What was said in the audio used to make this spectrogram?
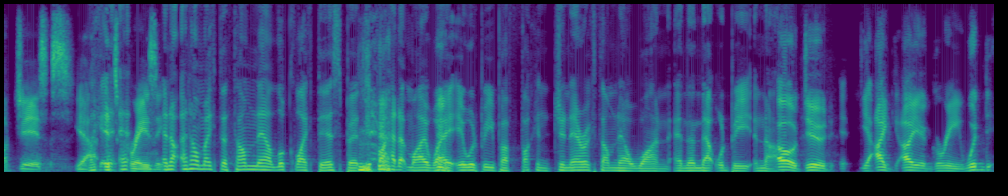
Oh, Jesus. Yeah, Like, it's and- crazy. And, I- and I'll make the thumbnail look like this, but if I had it my way, it would be a fucking generic thumbnail one, and then that would be enough. Oh, dude, yeah, I I agree. Would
